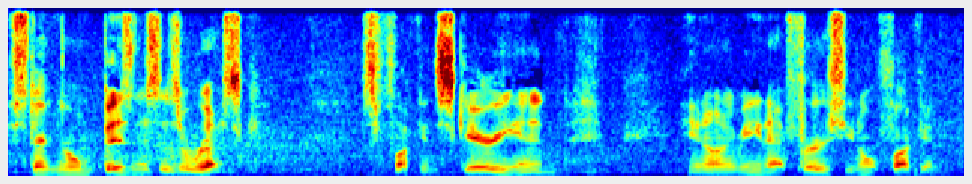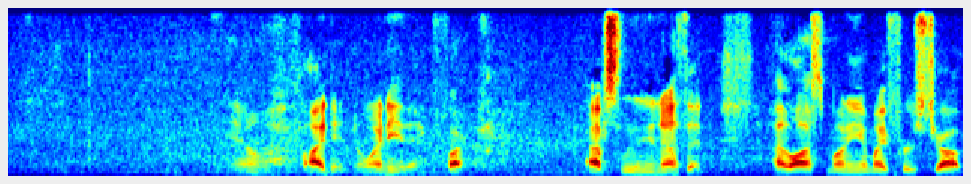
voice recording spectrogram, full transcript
Starting your own business is a risk. it's fucking scary and you know what I mean? At first you don't fucking you know, I didn't know anything. Fuck. Absolutely nothing. I lost money in my first job.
